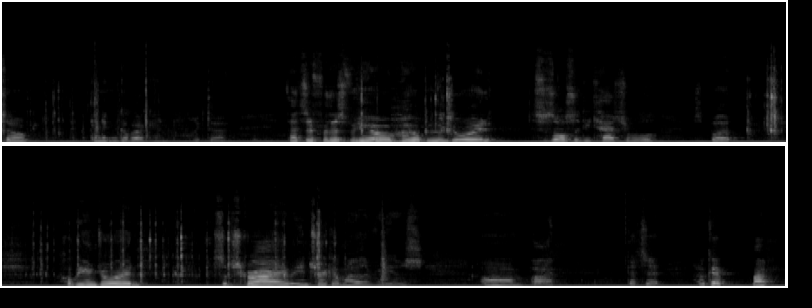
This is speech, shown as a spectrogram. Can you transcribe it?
So, and it can go back in like that. That's it for this video. I hope you enjoyed. This is also detachable, but hope you enjoyed. Subscribe and check out my other videos. Um, bye. That's it. Okay, bye.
